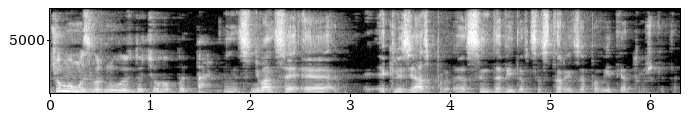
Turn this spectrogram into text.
Чому ми звернулись до цього питання? Ні, це не Іван, це е, Еклезіаст, е, син Давідов, це старий заповіт, я трошки так.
